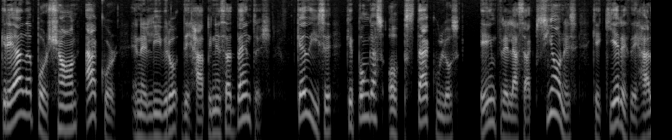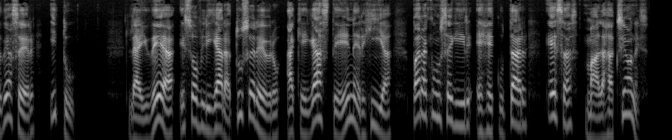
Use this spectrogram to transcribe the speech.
creada por Sean Accord en el libro The Happiness Advantage, que dice que pongas obstáculos entre las acciones que quieres dejar de hacer y tú. La idea es obligar a tu cerebro a que gaste energía para conseguir ejecutar esas malas acciones.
